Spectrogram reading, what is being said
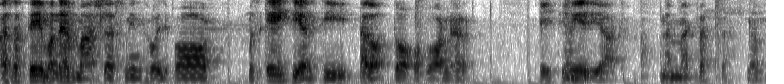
Ez a téma nem más lesz, mint hogy a, az AT&T eladta a Warner AT&T médiát. Nem megvette? Nem.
